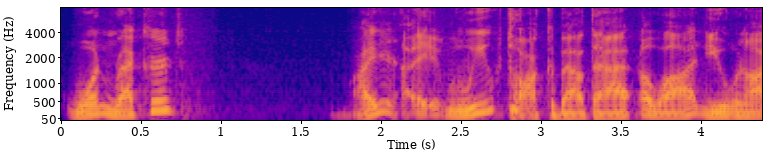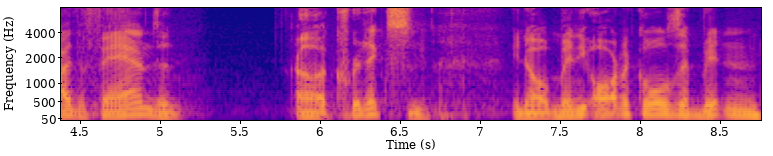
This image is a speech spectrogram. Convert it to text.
one record. I, I we talk about that a lot. You and I, the fans and uh, critics, and you know, many articles have written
